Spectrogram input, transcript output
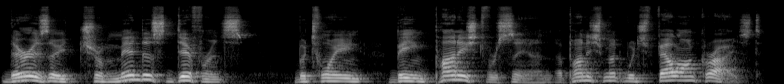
There is a tremendous difference between being punished for sin, a punishment which fell on Christ,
